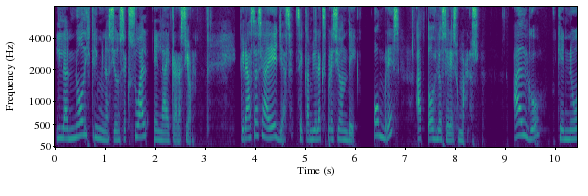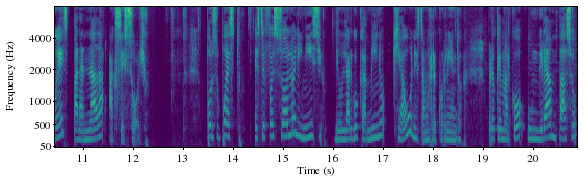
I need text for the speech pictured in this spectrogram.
y la no discriminación sexual en la declaración. Gracias a ellas se cambió la expresión de hombres a todos los seres humanos, algo que no es para nada accesorio. Por supuesto, este fue solo el inicio de un largo camino que aún estamos recorriendo, pero que marcó un gran paso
